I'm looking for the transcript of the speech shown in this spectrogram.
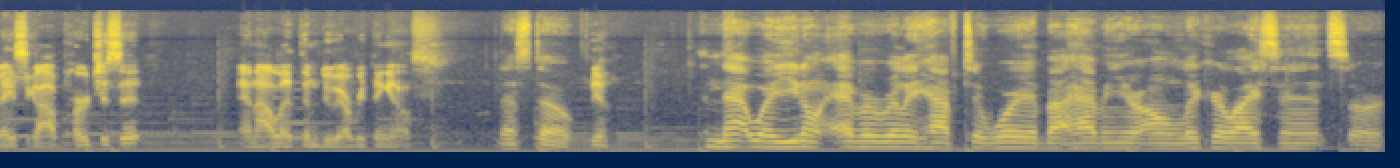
basically I'll purchase it and I'll let them do everything else. That's dope. Yeah. And that way you don't ever really have to worry about having your own liquor license or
